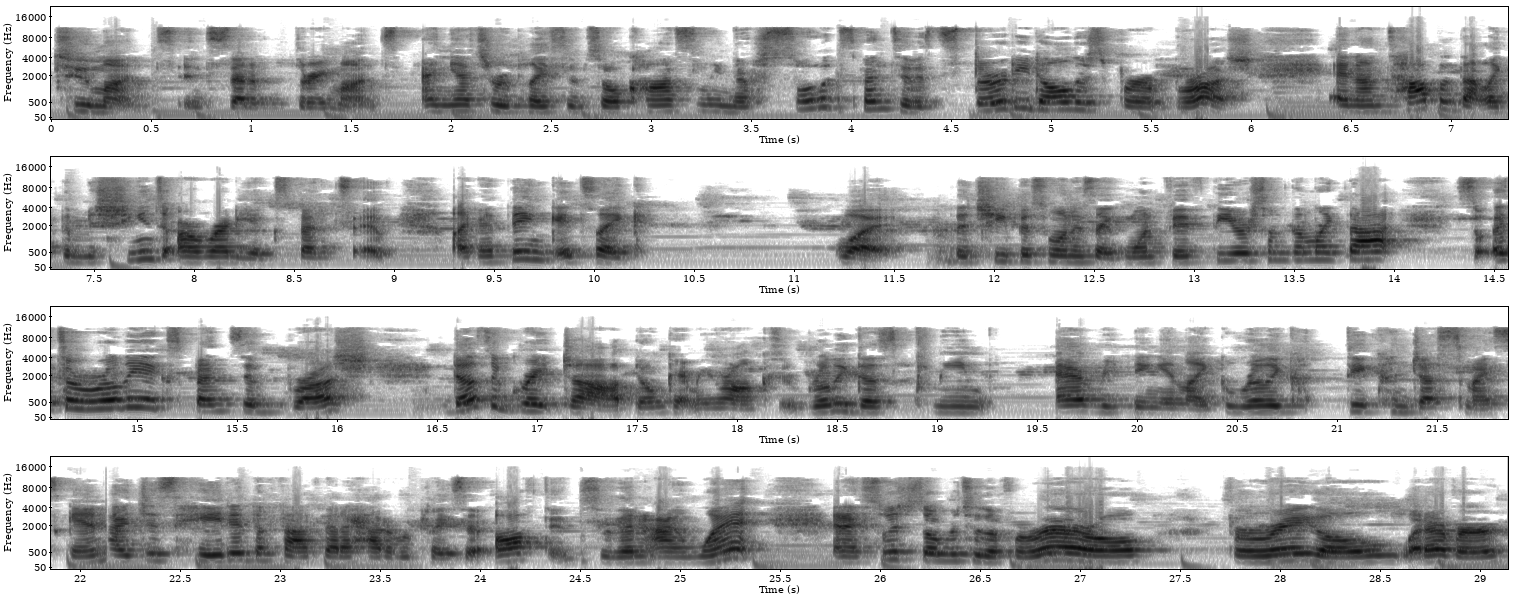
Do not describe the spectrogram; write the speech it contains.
two months instead of three months and you have to replace them so constantly and they're so expensive. It's $30 for a brush and on top of that like the machine's are already expensive. Like I think it's like what? The cheapest one is like 150 or something like that. So it's a really expensive brush. Does a great job don't get me wrong because it really does clean everything and like really decongest my skin. I just hated the fact that I had to replace it often. So then I went and I switched over to the Ferrero, Ferrero, whatever.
